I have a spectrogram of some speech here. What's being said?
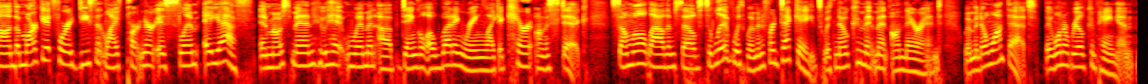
Uh, the market for a decent life partner is slim AF, and most men who hit women up dangle a wedding ring like a carrot on a stick. Some will allow themselves to live with women for decades with no commitment on their end. Women don't want that, they want a real companion.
